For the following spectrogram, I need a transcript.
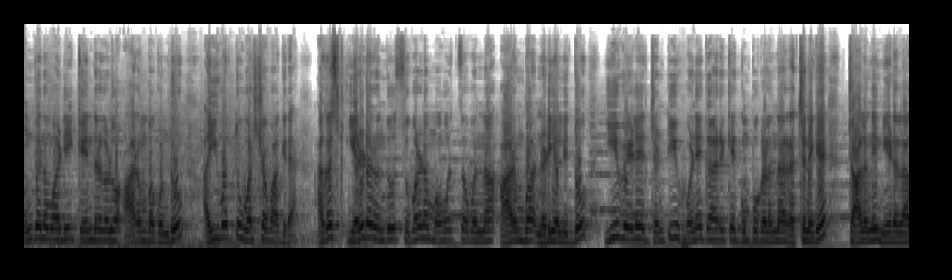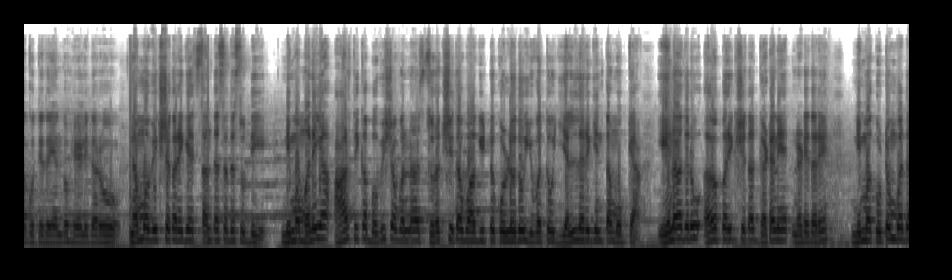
ಅಂಗನವಾಡಿ ಕೇಂದ್ರಗಳು ಆರಂಭಗೊಂಡು ಐವತ್ತು ವರ್ಷವಾಗಿದೆ. ಆಗಸ್ಟ್ ಎರಡರಂದು ಸುವರ್ಣ ಮಹೋತ್ಸವವನ್ನು ಆರಂಭ ನಡೆಯಲಿದ್ದು, ಈ ವೇಳೆ ಜಂಟಿ ಹೊಣೆಗಾರಿಕೆ ಗುಂಪುಗಳನ್ನು ರಚನೆಗೆ ಚಾಲನೆ ನೀಡಲಾಗುತ್ತಿದೆ ಎಂದು ಹೇಳಿದರು. ನಮ್ಮ ವೀಕ್ಷಕರಿಗೆ ಸಂತಸದ ಸುದ್ದಿ, ನಿಮ್ಮ ಮನೆಯ ಆರ್ಥಿಕ ಭವಿಷ್ಯವನ್ನ ಸುರಕ್ಷಿತವಾಗಿಟ್ಟುಕೊಳ್ಳುವುದು ಇವತ್ತು ಎಲ್ಲರಿಗಿಂತ ಮುಖ್ಯ. ಏನಾದರೂ ಅಪರೀಕ್ಷಿತ ಘಟನೆ ನಡೆದರೆ ನಿಮ್ಮ ಕುಟುಂಬದ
